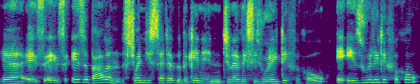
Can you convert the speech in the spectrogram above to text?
Yeah, it's it's is a balance. When you said at the beginning, you know, this is really difficult. It is really difficult.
